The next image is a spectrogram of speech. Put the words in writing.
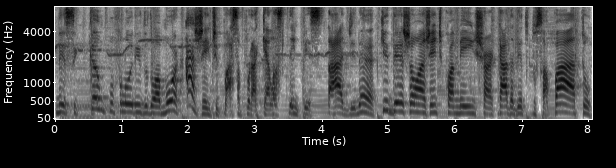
nesse campo florido do amor, a gente passa por aquelas tempestades, né? Que deixam a gente com a meia encharcada dentro do sapato,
